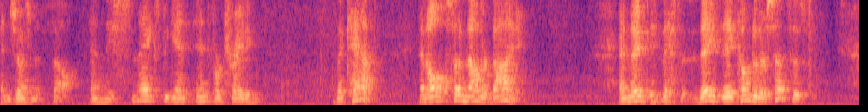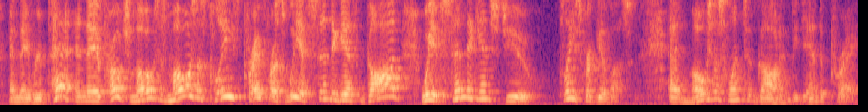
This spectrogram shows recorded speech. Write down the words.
and judgment fell and these snakes began infiltrating the camp. And all of a sudden now they're dying. And they, they, they come to their senses and they repent and they approach Moses. Moses, please pray for us. We have sinned against God. We have sinned against you. Please forgive us. And Moses went to God and began to pray.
